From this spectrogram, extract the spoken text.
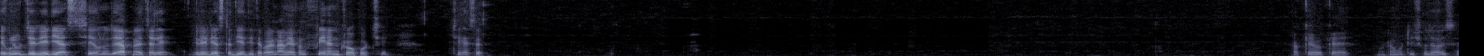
এগুলোর যে রেডিয়াস সেই অনুযায়ী আপনারা চাইলে রেডিয়াসটা দিয়ে দিতে পারেন। আমি এখন ফ্রি হ্যান্ড ড্র করছি। ঠিক আছে? ওকে ওকে, মোটামুটি সোজা হয়েছে।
